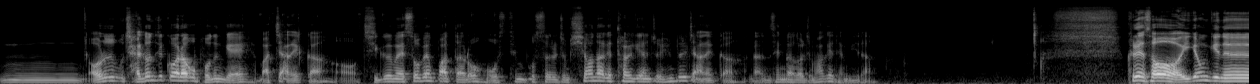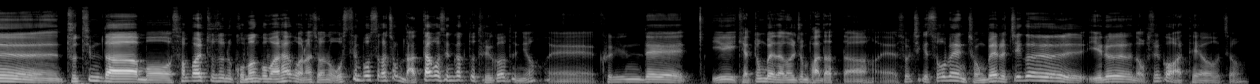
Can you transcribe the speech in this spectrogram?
음, 어느 정도 잘 던질 거라고 보는 게 맞지 않을까. 어, 지금의 소뱅 빠따로 오스틴 보스를 좀 시원하게 털기는 좀 힘들지 않을까라는 생각을 좀 하게 됩니다. 그래서 이 경기는 두 팀 다 뭐 선발 투수는 고만고만하거나 저는 오스틴 보스가 조금 낫다고 생각도 들거든요. 예, 그런데 이 개똥 배당을 좀 받았다. 예, 솔직히 소뱅 정배를 찍을 일은 없을 것 같아요. 그죠?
